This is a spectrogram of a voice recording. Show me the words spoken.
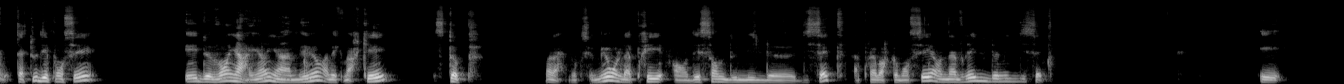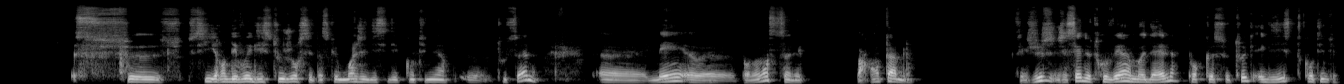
tu as tout dépensé, et devant, il n'y a rien, il y a un mur avec marqué stop. Voilà, donc ce mur, on l'a pris en décembre 2017, après avoir commencé en avril 2017. Et si rendez-vous existe toujours, c'est parce que moi j'ai décidé de continuer euh, tout seul. Euh, mais euh, pour le moment, ça n'est pas rentable. C'est juste, j'essaie de trouver un modèle pour que ce truc existe, continue,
